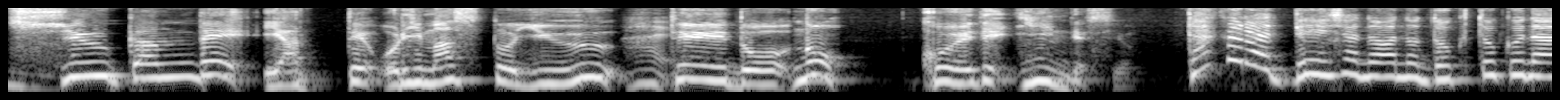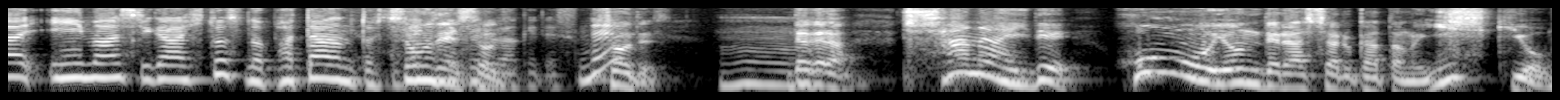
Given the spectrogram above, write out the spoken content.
習慣でやっておりますという程度の声でいいんですよ。だから電車のあの独特な言い回しが一つのパターンとして出てくるわけですね。そうです。だから、社内で本を読んでらっしゃる方の意識を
